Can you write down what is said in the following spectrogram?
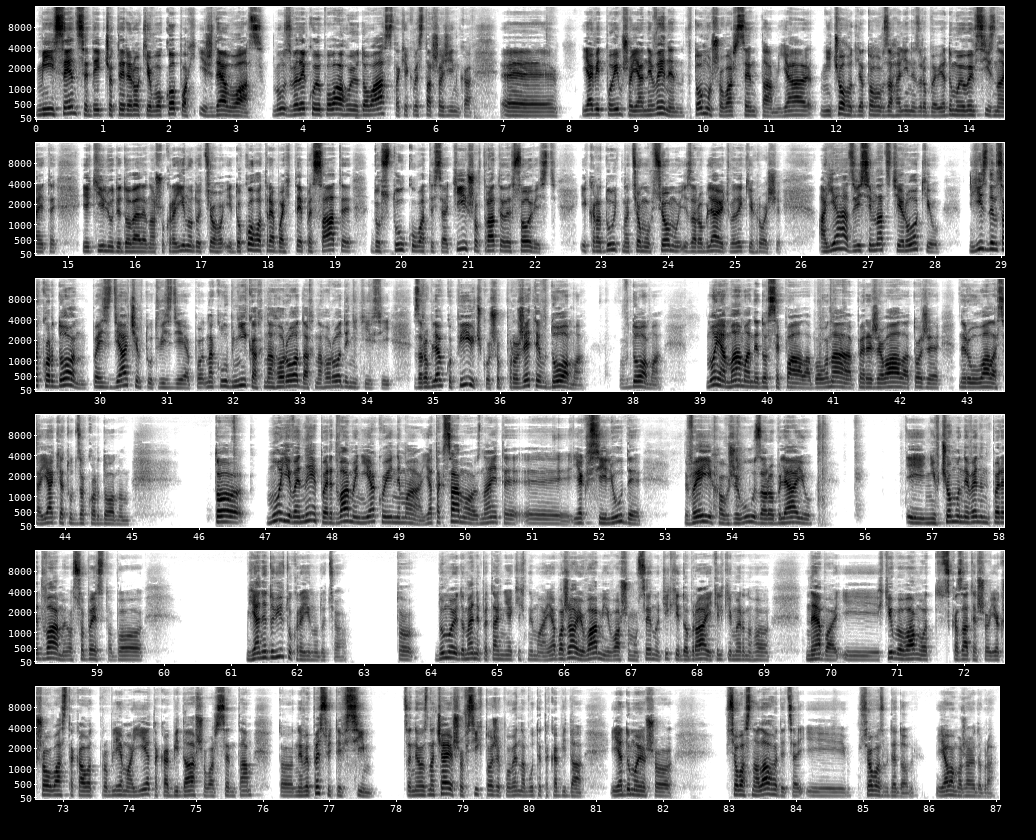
Мій син сидить 4 роки в окопах і жде вас. Ну, з великою повагою до вас, так як ви старша жінка, е- я відповім, що я не винен в тому, що ваш син там. Я нічого для того взагалі не зробив. Я думаю, ви всі знаєте, які люди довели нашу країну до цього, і до кого треба йти писати, достукуватися, ті, що втратили совість і крадуть на цьому всьому і заробляють великі гроші. А я з 18 років їздив за кордон, пиздячив тут по, на клубніках, на городах, на городині тій всій, заробляв копіючку, щоб прожити вдома. Вдома. Моя мама не досипала, бо вона переживала, теж нервувалася, як я тут за кордоном. То мої вини перед вами ніякої нема. Я так само, знаєте, е, як всі люди, виїхав, живу, заробляю. І ні в чому не винен перед вами особисто, бо я не довів ту країну до цього. То, думаю, до мене питань ніяких немає. Я бажаю вам і вашому сину тільки добра і тільки мирного неба. І хотів би вам от сказати, що якщо у вас така от проблема є, така біда, що ваш син там, то не виписуйте всім. Це не означає, що всіх теж повинна бути така біда. І я думаю, що все у вас налагодиться і все у вас буде добре. Я вам бажаю добра.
